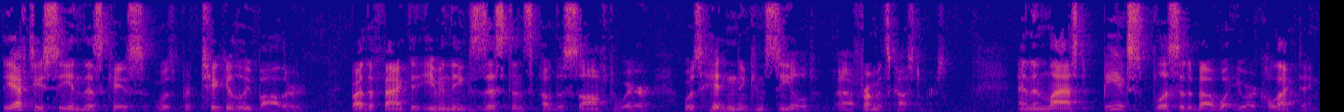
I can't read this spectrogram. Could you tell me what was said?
The FTC in this case was particularly bothered by the fact that even the existence of the software was hidden and concealed uh, from its customers. And then last, be explicit about what you are collecting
